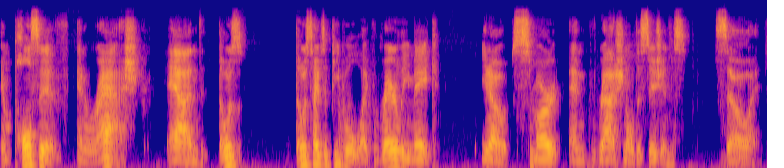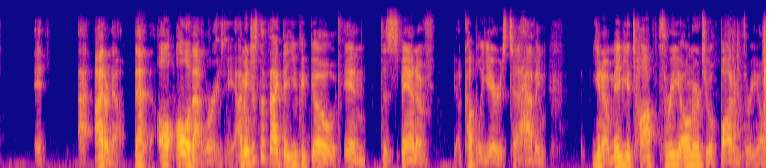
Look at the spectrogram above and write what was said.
impulsive and rash. And those those types of people like rarely make, you know, smart and rational decisions. So it I, I don't know. That all, all of that worries me. I mean, just the fact that you could go in the span of a couple years to having, you know, maybe a top three owner to a bottom three owner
